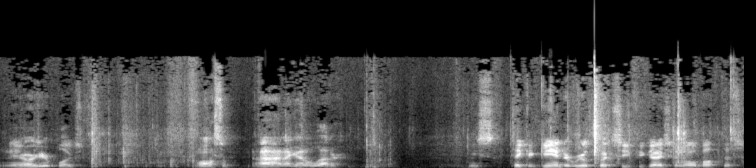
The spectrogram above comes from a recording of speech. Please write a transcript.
there are earplugs. Awesome. Ah, and I got a letter. Let me take a gander real quick, see if you guys can know about this.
